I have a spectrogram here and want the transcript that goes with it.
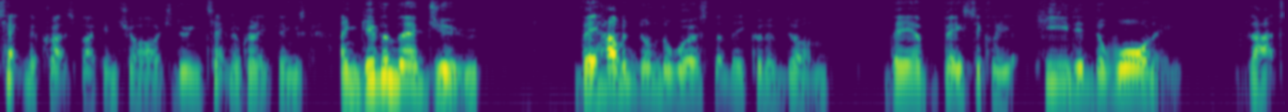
technocrats back in charge doing technocratic things and give them their due. They haven't done the worst that they could have done. They have basically heeded the warning that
